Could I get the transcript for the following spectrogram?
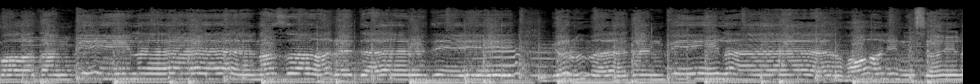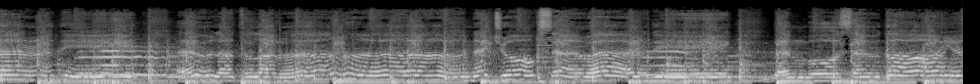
Bakmadan bile nazar ederdi. Görmeden bile halini söylerdi. Evlatlarını ne çok severdi. Ben bu sevdayı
